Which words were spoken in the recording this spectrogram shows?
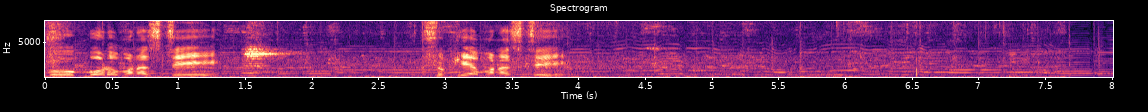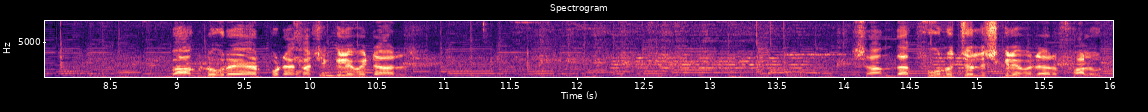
খুব বড় monastery Sukhia monastery Bagdogra airport একাশি কিলোমিটার, সান্দাকফু উনচল্লিশ কিলোমিটার, ফালুট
